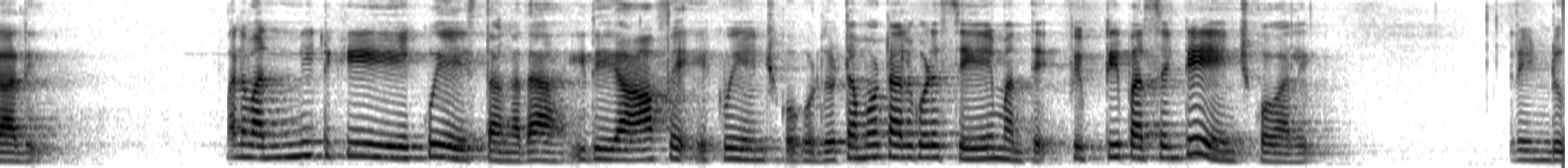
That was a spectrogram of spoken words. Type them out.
గాలి. మనం అన్నిటికీ ఎక్కువ వేస్తాం కదా. ఇది హాఫ్ ఎక్కువ వేయించుకోకూడదు. టమోటాలు కూడా సేమ్ అంతే. ఫిఫ్టీ పర్సెంటే వేయించుకోవాలి. రెండు.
